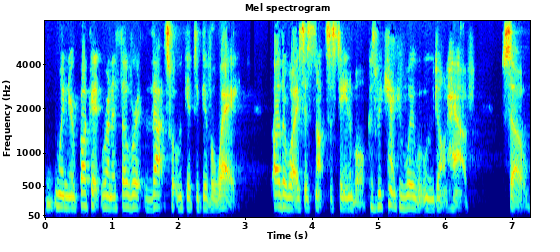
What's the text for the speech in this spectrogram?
when your bucket runneth over that's what we get to give away. Otherwise it's not sustainable because we can't give away what we don't have. So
